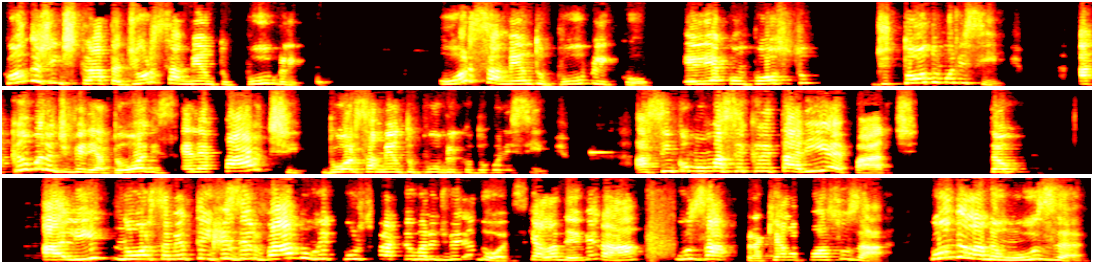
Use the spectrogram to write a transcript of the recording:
quando a gente trata de orçamento público, o orçamento público ele é composto de todo o município. A Câmara de Vereadores ela é parte do orçamento público do município assim como uma secretaria é parte. Então, ali no orçamento tem reservado um recurso para a Câmara de Vereadores, que ela deverá usar, para que ela possa usar. Quando ela não usa,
